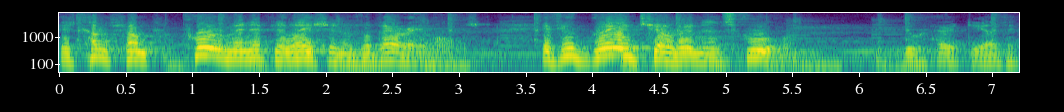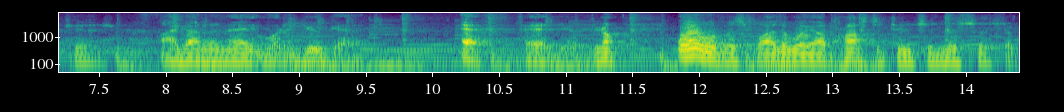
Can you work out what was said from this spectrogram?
It comes from poor manipulation of the variables. If you grade children in school, you hurt the other kids. I got an A, what did you get? F, failure. You know, all of us, by the way, are prostitutes in this system.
